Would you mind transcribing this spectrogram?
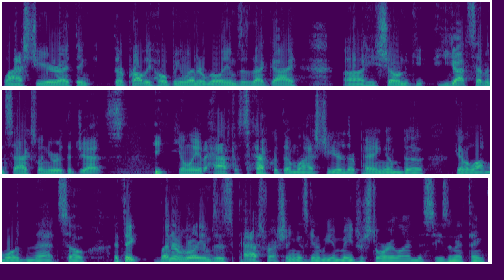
last year. I think they're probably hoping Leonard Williams is that guy. Uh, he's shown he, he got seven sacks when you were at the Jets. He, he only had a half a sack with them last year. They're paying him to get a lot more than that. So I think Leonard Williams' pass rushing is going to be a major storyline this season. I think.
